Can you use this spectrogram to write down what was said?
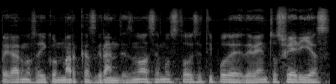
pegarnos ahí con marcas grandes, ¿no? Hacemos todo ese tipo de eventos, ferias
